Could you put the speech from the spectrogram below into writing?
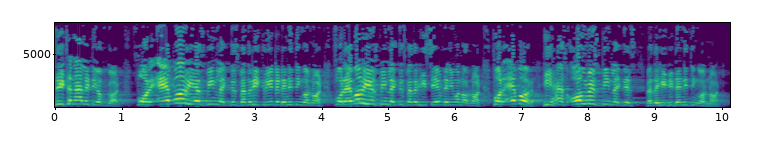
the eternality of God. Forever He has been like this, whether He created anything or not. Forever He has been like this, whether He saved anyone or not. Forever He has always been like this, whether He did anything or not.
